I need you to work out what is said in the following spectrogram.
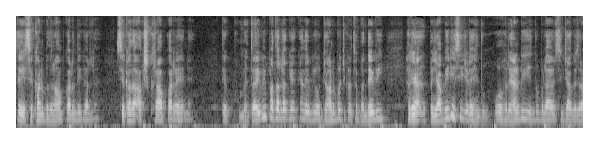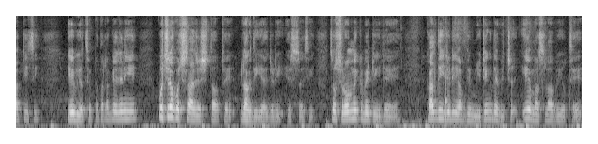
ਤੇ ਸਿੱਖਾਂ ਨੂੰ ਬਦਨਾਮ ਕਰਨ ਦੀ ਗੱਲ ਹੈ। ਸਿੱਖਾਂ ਦਾ ਅਕਸ਼ ਖਰਾਬ ਕਰ ਰਹੇ ਨੇ। ਤੇ ਮੈਨੂੰ ਤਾਂ ਇਹ ਵੀ ਪਤਾ ਲੱਗਿਆ, ਕਹਿੰਦੇ ਵੀ ਉਹ ਜਾਣਬੁੱਝ ਕੇ ਉੱਥੇ ਬੰਦੇ ਵੀ ਹਰਿਆ, ਪੰਜਾਬੀ ਨਹੀਂ ਸੀ ਜਿਹੜੇ ਹਿੰਦੂ ਉਹ ਹਰਿਆਣਵੀ ਹਿੰਦੂ ਬੁਲਾਏ ਸੀ ਜਾਂ ਗੁਜਰਾਤੀ ਸੀ, ਇਹ ਵੀ ਉੱਥੇ ਪਤਾ ਲੱਗਿਆ, ਜਾਣੀ ਕੁਛ ਨਾ ਕੁਛ ਸਾਜ਼ਿਸ਼ ਤਾਂ ਉੱਥੇ ਲੱਗਦੀ ਹੈ ਜਿਹੜੀ ਇਸ ਤਰ੍ਹਾਂ ਸੀ। ਸੋ ਸ਼੍ਰੋਮਣੀ ਕਮੇਟੀ ਨੇ ਕੱਲ ਦੀ ਜਿਹੜੀ ਆਪਦੀ ਮੀਟਿੰਗ ਦੇ ਵਿੱਚ ਇਹ ਮਸਲਾ ਵੀ ਉੱਥੇ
